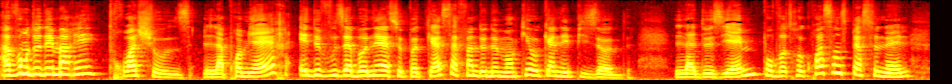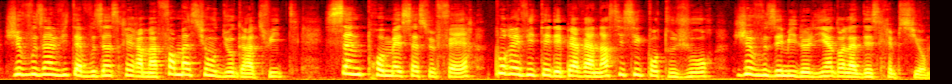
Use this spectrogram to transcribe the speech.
Avant de démarrer, trois choses. La première est de vous abonner à ce podcast afin de ne manquer aucun épisode. La deuxième, pour votre croissance personnelle, je vous invite à vous inscrire à ma formation audio gratuite 5 promesses à se faire pour éviter des pervers narcissiques pour toujours. Je vous ai mis le lien dans la description.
